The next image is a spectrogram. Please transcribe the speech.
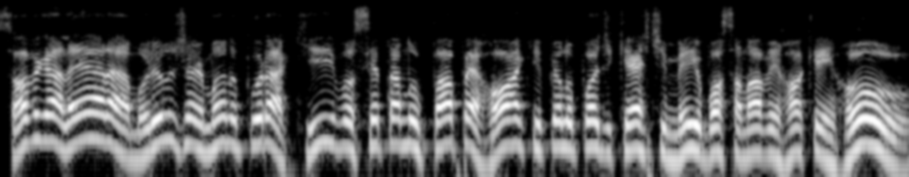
Salve galera, Murilo Germano por aqui. Você tá no Papo é Rock pelo podcast Meio Bossa Nova em Rock and Roll.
